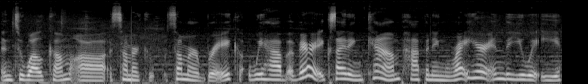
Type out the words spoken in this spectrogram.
and to welcome uh, summer summer break, we have a very exciting camp happening right here in the UAE,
